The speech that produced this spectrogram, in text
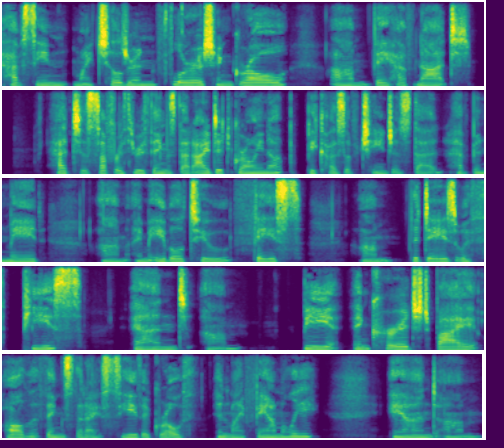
have seen my children flourish and grow. Um, they have not had to suffer through things that I did growing up because of changes that have been made. Um, I'm able to face um, the days with peace and um, be encouraged by all the things that I see the growth in my family and um,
